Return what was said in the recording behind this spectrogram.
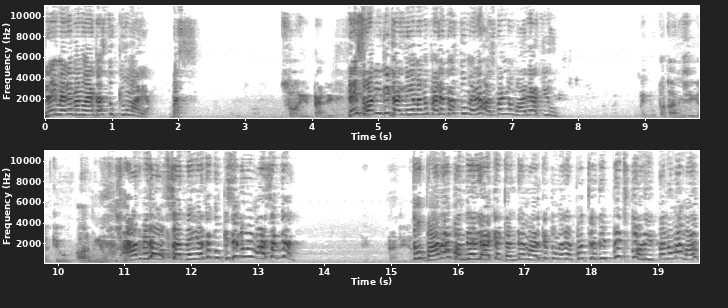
ਨਹੀਂ ਮੇਰੇ ਮੈਨੂੰ ਇਹ ਦੱਸ ਤੂੰ ਕਿਉਂ ਮਾਰਿਆ ਬਸ ਸੌਰੀ ਭੈਣ ਜੀ ਨਹੀਂ ਸੌਰੀ ਦੀ ਗੱਲ ਨਹੀਂ ਹੈ ਮੈਨੂੰ ਪਹਿਲੇ ਦੱਸ ਤੂੰ ਮੇਰੇ ਹਸਬੰਡ ਨੂੰ ਮਾਰਿਆ ਕਿਉਂ ਮੈਨੂੰ ਪਤਾ ਨਹੀਂ ਸੀਗਾ ਕਿ ਉਹ ਆਰਮੀ ਆਫਿਸਰ ਆਰਮੀ ਦਾ ਅਫਸਰ ਨਹੀਂ ਹੈ ਤੇ ਤੂੰ ਕਿਸੇ ਨੂੰ ਵੀ ਮਾਰ ਸਕਦਾ ਹੈ। ਭੈਣ ਜੀ ਤੂੰ 12 ਬੰਦੇ ਲੈ ਕੇ ਡੰਡੇ ਮਾਰ ਕੇ ਤੂੰ ਮੇਰੇ ਬੱਚੇ ਦੀ ਪਿੱਠ ਤੋੜੀ ਤੈਨੂੰ ਮੈਂ ਮਾਰ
